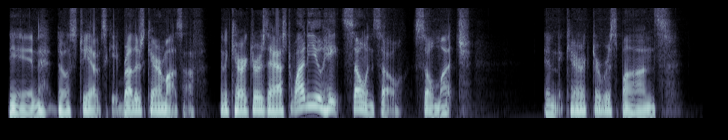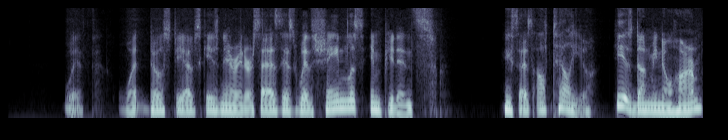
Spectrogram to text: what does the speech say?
in Dostoevsky, Brothers Karamazov. And the character is asked, Why do you hate so and so so much? And the character responds with what Dostoevsky's narrator says is with shameless impudence. He says, I'll tell you, he has done me no harm,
